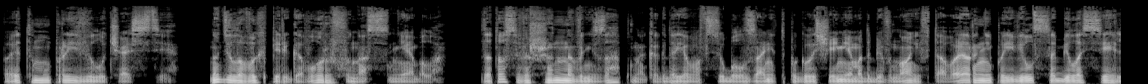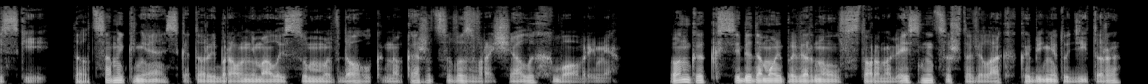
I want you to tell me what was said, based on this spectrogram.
поэтому проявил участие. Но деловых переговоров у нас не было. Зато совершенно внезапно, когда я вовсю был занят поглощением отбивной, в таверне появился Белосельский, тот самый князь, который брал немалые суммы в долг, но, кажется, возвращал их вовремя. Он как к себе домой повернул в сторону лестницы, что вела к кабинету Дитера,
